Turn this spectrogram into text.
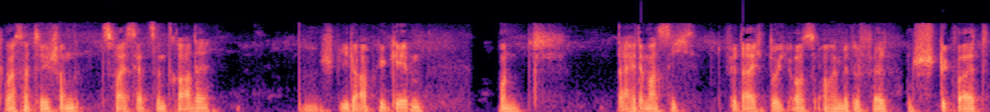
du hast natürlich schon zwei sehr zentrale äh, Spieler abgegeben und da hätte man sich vielleicht durchaus auch im Mittelfeld ein Stück weit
